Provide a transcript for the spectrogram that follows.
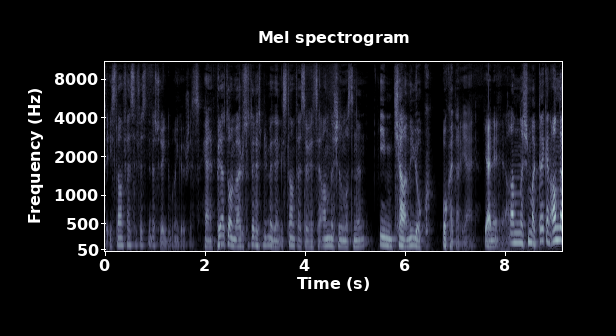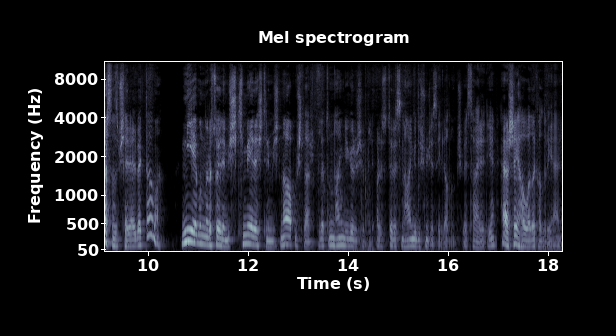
İslam felsefesinde de sürekli bunu göreceğiz. Yani Platon ve Aristoteles bilmeden İslam felsefesi anlaşılmasının imkanı yok. O kadar yani. Yani anlaşılmak derken anlarsınız bir şeyler elbette ama Niye bunları söylemiş, kimi eleştirmiş, ne yapmışlar, Platon'un hangi görüşü, Aristoteles'in hangi düşüncesi ele alınmış vesaire diye her şey havada kalır yani.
